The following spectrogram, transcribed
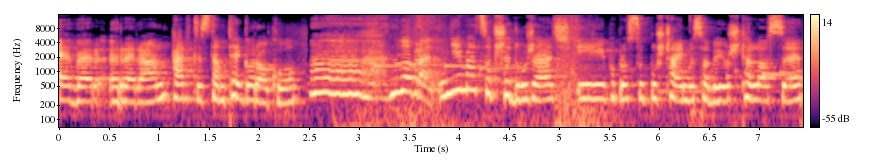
ever rerun, karty z tamtego roku. No dobra, nie ma co przedłużać i po prostu puszczajmy sobie już te losy.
